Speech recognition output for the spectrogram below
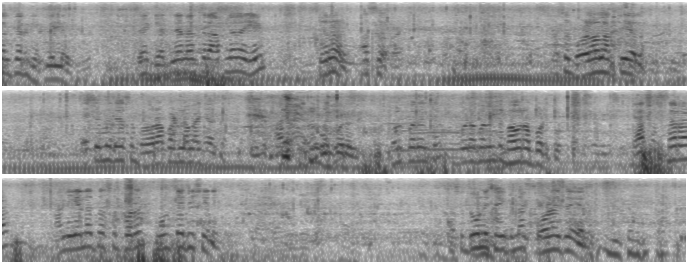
कल्चर घेतलेलं आहे. ते घेतल्यानंतर आपल्याला हे सरळ असं असं भोळावं लागतं याला. याच्यामध्ये असं भवरा पडला पाहिजे असं असं फिरून वरपर्यंत भवरा पडतो. हे असं सरळ आणि याला तसं परत उलट्या दिशेने. असं दोन्ही साईडला ओळायचं याला भवरा पडला पाहिजे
